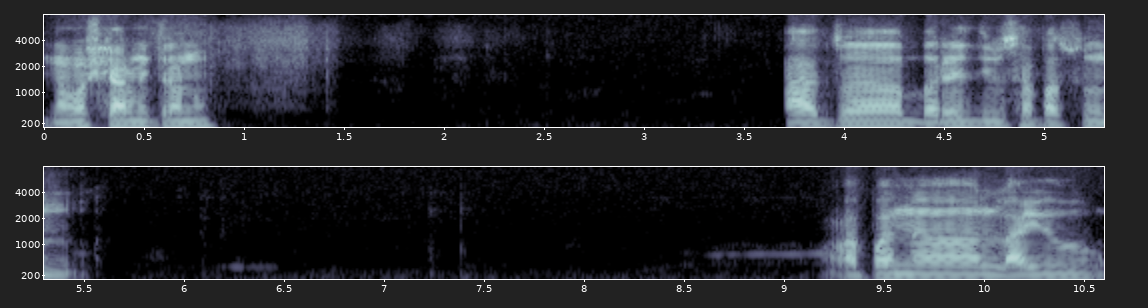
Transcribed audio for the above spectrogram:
नमस्कार मित्रांनो. आज बरेच दिवसापासून आपण लाईव्ह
